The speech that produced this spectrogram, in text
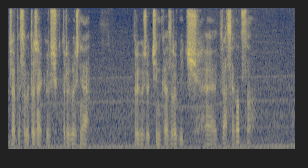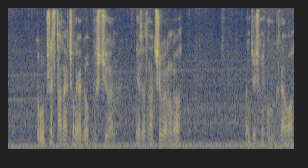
Trzeba by sobie też jakoś któregoś dnia, któregoś odcinka zrobić e, trasę nocną. To był przystanek. Czemu ja go opuściłem? Nie zaznaczyłem go. Gdzieś mi umknęło.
